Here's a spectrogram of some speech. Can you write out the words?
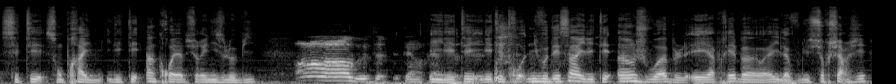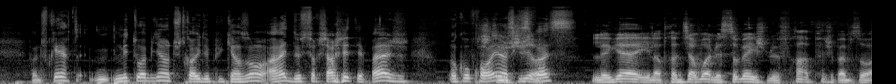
c'était son prime. Il était incroyable sur Ennis Lobby. Oh, mais un frère, il ça, était, c'est- il était trop. Niveau dessin, il était injouable. Et après, bah ouais, il a voulu surcharger. Enfin, frère, mets-toi bien, tu travailles depuis 15 ans, arrête de surcharger tes pages. On comprend rien à ce qui se passe. Le gars, il est en train de dire moi le sommeil, je le frappe, j'ai pas besoin.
